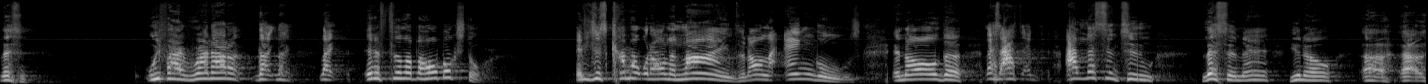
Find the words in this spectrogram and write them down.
listen, we probably run out of, like, like, like it'll fill up a whole bookstore. If you just come up with all the lines and all the angles and all the, I, I listen to, listen, man, you know, uh, uh,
